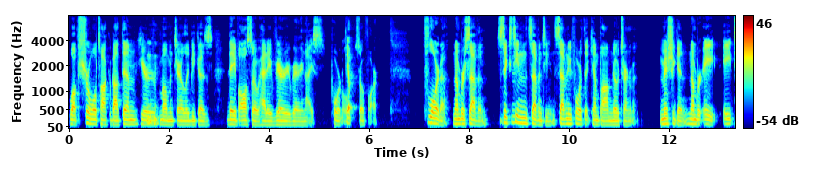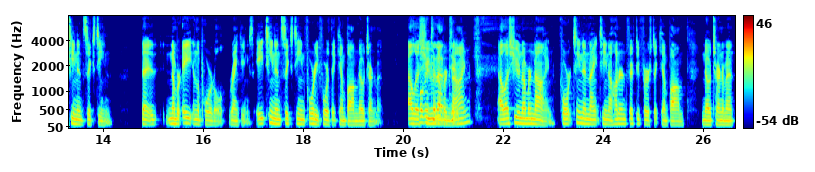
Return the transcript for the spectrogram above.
well, I'm sure we'll talk about them here Mhm. momentarily because they've also had a very very nice portal Yep. so far. Florida, number 7, 16 and 17, 74th at KenPom, no tournament. Michigan, number 8, 18 and 16. That number 8 in the portal rankings, 18 and 16, 44th at KenPom, no tournament. LSU to number 9, LSU number 9, 14 and 19, 151st at KenPom, no tournament.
